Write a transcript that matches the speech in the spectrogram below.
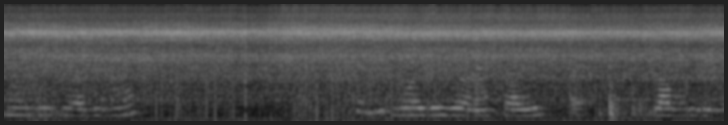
মরিচের গুঁড়া দিব। মরিচের গুঁড়া না লবণ দিব।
